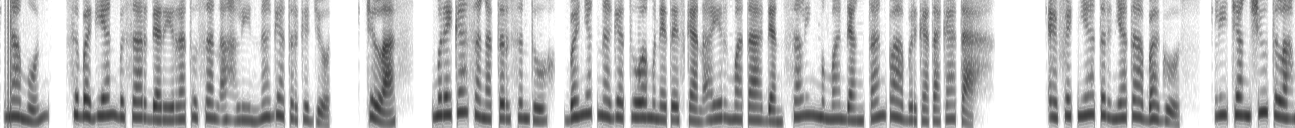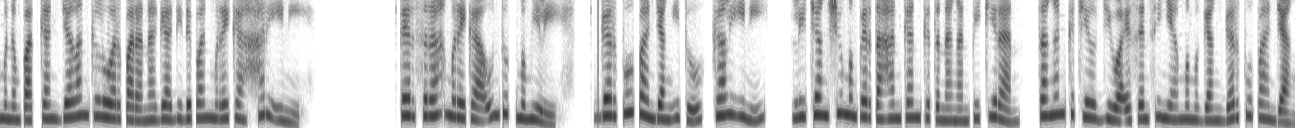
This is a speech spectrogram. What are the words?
Namun, sebagian besar dari ratusan ahli naga terkejut. Jelas, mereka sangat tersentuh, banyak naga tua meneteskan air mata dan saling memandang tanpa berkata-kata. Efeknya ternyata bagus. Li Changshu telah menempatkan jalan keluar para naga di depan mereka hari ini. Terserah mereka untuk memilih. Garpu panjang itu, kali ini, Li Changshu mempertahankan ketenangan pikiran, tangan kecil jiwa esensinya memegang garpu panjang,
